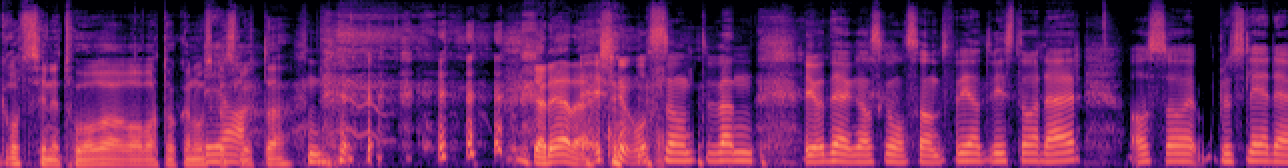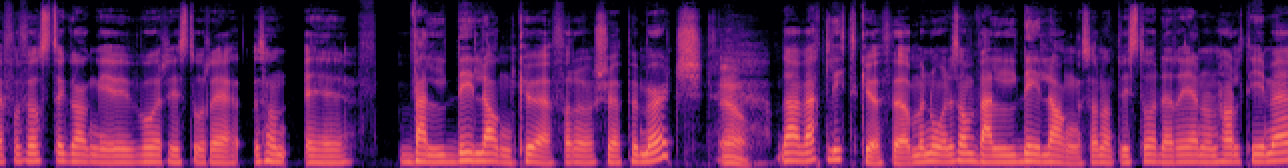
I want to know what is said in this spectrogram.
grått sine tårer over at dere nå skal Ja. slutte? ja, det er det. Det er ikke morsomt, men jo, det er ganske morsomt. Fordi at vi står der, og så plutselig er det for første gang i vår historie sånn eh, veldig lang kø for å kjøpe merch. Ja. Det har vært litt kø før, men nå er det sånn veldig lang, sånn at vi står der i en og en halv time.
